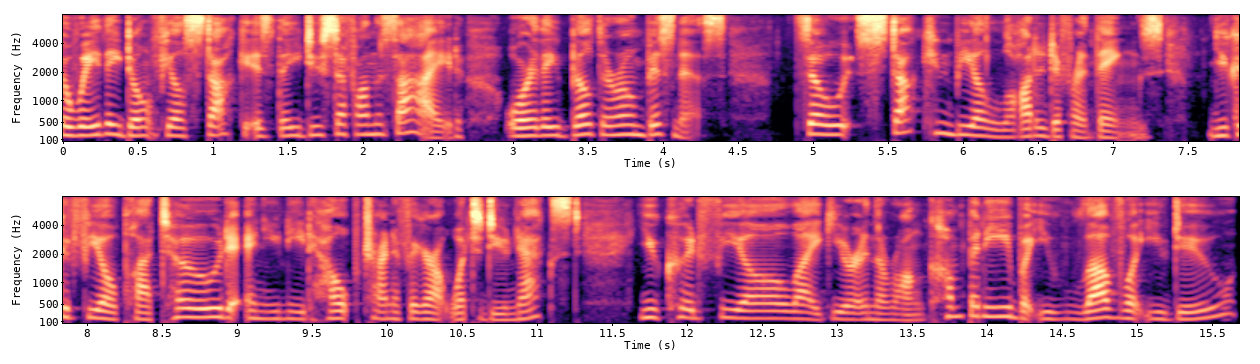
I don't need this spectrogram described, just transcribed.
the way they don't feel stuck is they do stuff on the side or they built their own business. So, stuck can be a lot of different things. You could feel plateaued and you need help trying to figure out what to do next. You could feel like you're in the wrong company, but you love what you do.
